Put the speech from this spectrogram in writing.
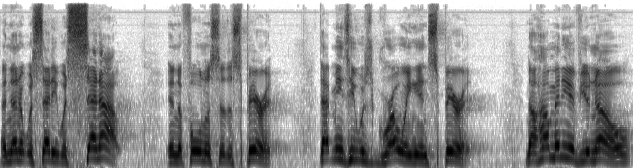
and then it was said he was sent out in the fullness of the Spirit, that means he was growing in spirit. Now, how many of you know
